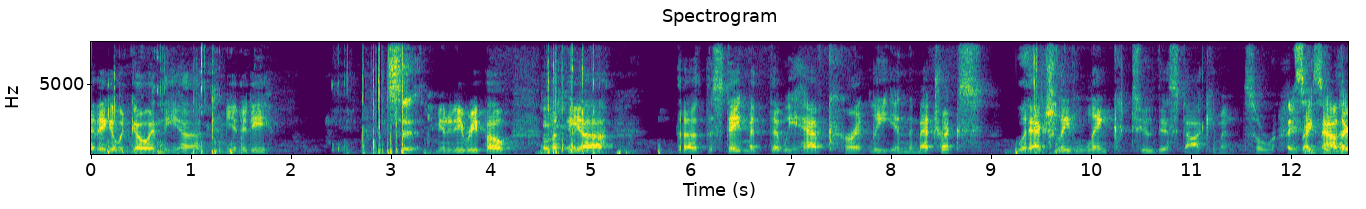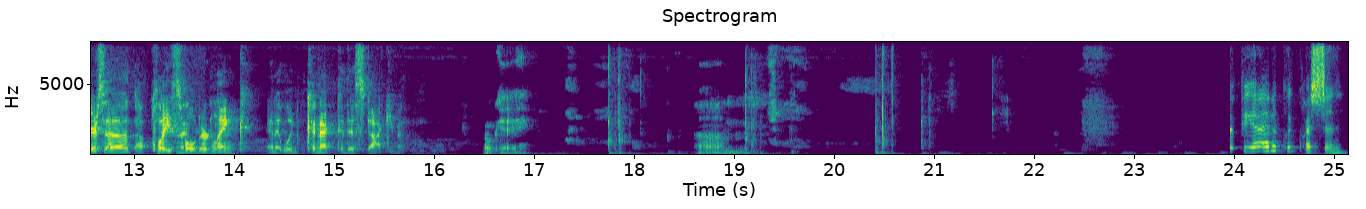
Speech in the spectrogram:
I think it would go in the uh, community So- community repo. But the uh, the the statement that we have currently in the metrics would actually link to this document. So I right So now that- there's a, a placeholder link, and it would connect to this document. Okay. Um, Sophia, I have a quick question.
